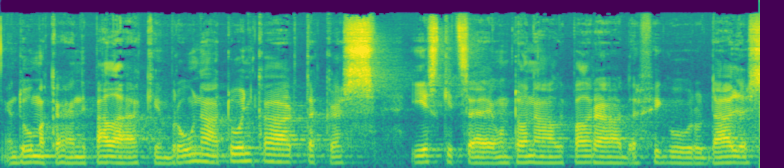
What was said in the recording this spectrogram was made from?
dūmakaini, pelēki, brūnā toņkārta, kas ieskicē un tonāli parāda figūru daļas,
